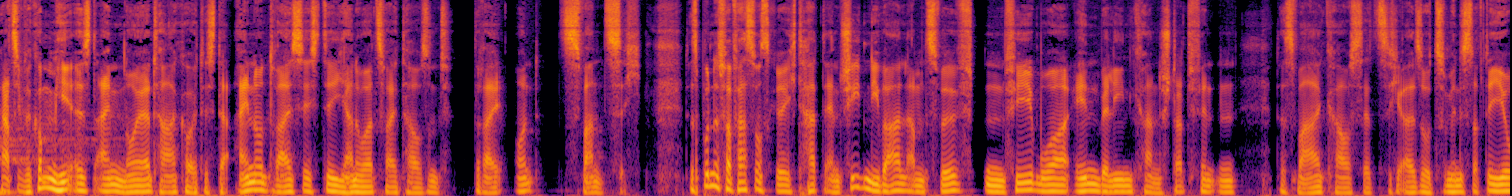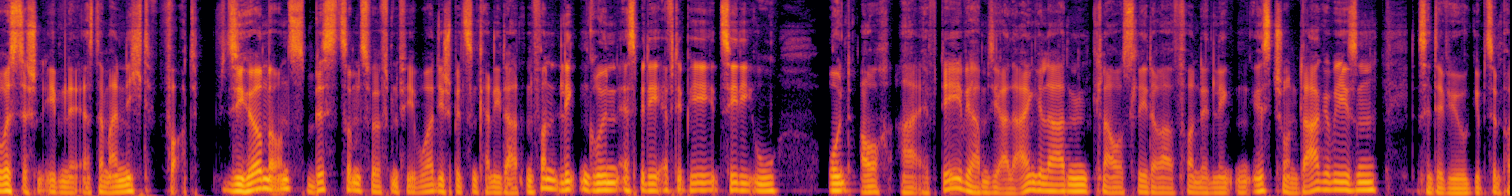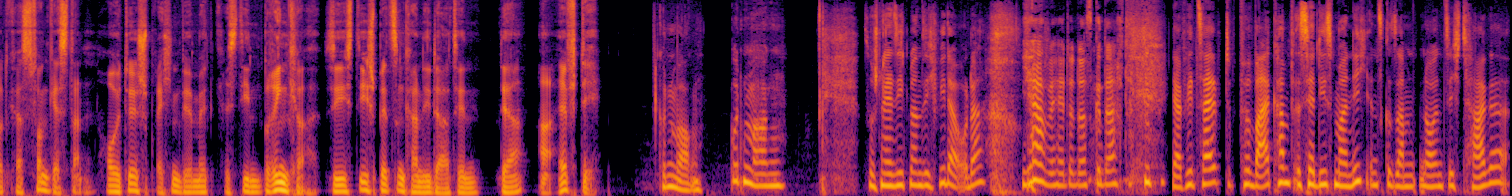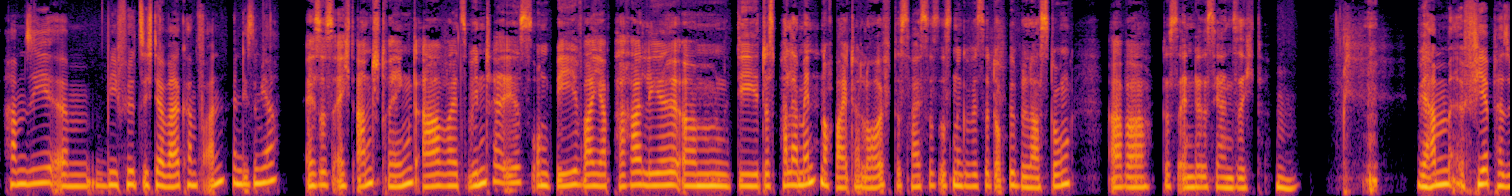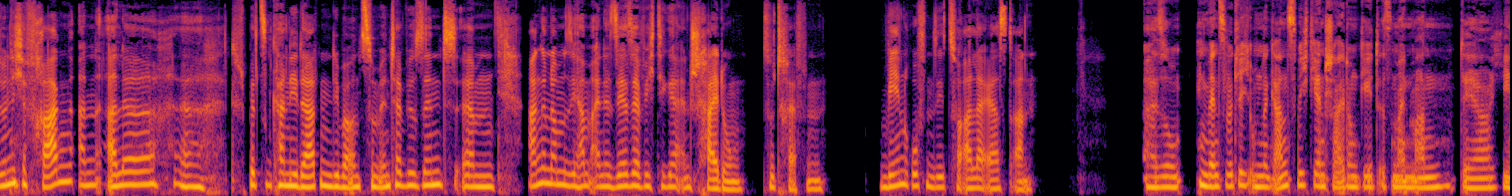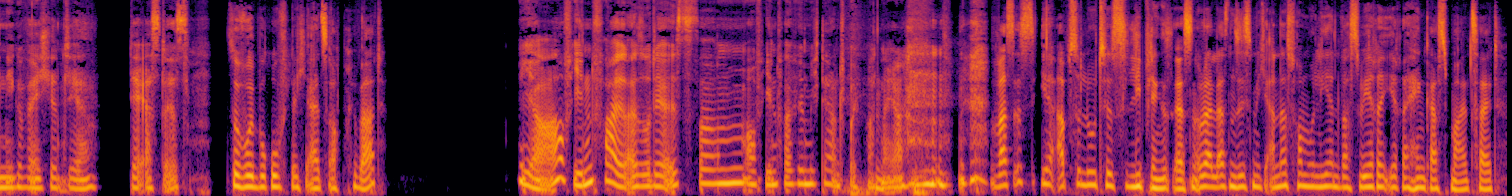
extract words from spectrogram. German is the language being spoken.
Herzlich willkommen. Hier ist ein neuer Tag. Heute ist der 31. Januar 2023. Das Bundesverfassungsgericht hat entschieden, die Wahl am 12. Februar in Berlin kann stattfinden. Das Wahlchaos setzt sich also zumindest auf der juristischen Ebene erst einmal nicht fort. Sie hören bei uns bis zum 12. Februar die Spitzenkandidaten von Linken, Grünen, SPD, FDP, CDU und auch AfD. Wir haben sie alle eingeladen. Klaus Lederer von den Linken ist schon da gewesen. Das Interview gibt's im Podcast von gestern. Heute sprechen wir mit Christine Brinker. Sie ist die Spitzenkandidatin der AfD. Guten Morgen. Guten Morgen. So schnell sieht man sich wieder, oder? Ja, wer hätte das gedacht? Ja, viel Zeit für Wahlkampf ist ja diesmal nicht. Insgesamt 90 Tage haben Sie. Ähm, wie fühlt sich der Wahlkampf an in diesem Jahr? Es ist echt anstrengend, A, weil es Winter ist und B, weil ja parallel ähm, die, das Parlament noch weiterläuft. Das heißt, es ist eine gewisse Doppelbelastung, aber das Ende ist ja in Sicht. Hm. Wir haben vier persönliche Fragen an alle äh, Spitzenkandidaten, die bei uns zum Interview sind. Ähm, angenommen, Sie haben eine sehr, sehr wichtige Entscheidung zu treffen. Wen rufen Sie zuallererst an? Also, wenn es wirklich um eine ganz wichtige Entscheidung geht, ist mein Mann derjenige, welche der der erste ist. Sowohl beruflich als auch privat? Ja, auf jeden Fall. Also der ist ähm, auf jeden Fall für mich der Ansprechpartner, ja. Was ist Ihr absolutes Lieblingsessen? Oder lassen Sie es mich anders formulieren, was wäre Ihre Henkersmahlzeit?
